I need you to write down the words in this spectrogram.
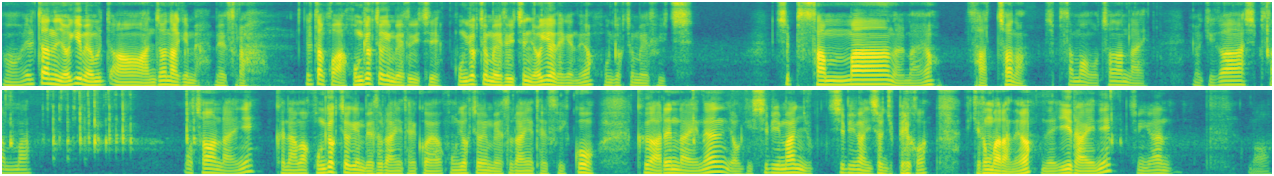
어, 일단은 여기 매물 어, 안전하게 매, 매수라. 일단 고- 아, 공격적인 매수 위치. 공격적 매수 위치는 여기가 되겠네요. 공격적 매수 위치. 13만 얼마요? 4,000원. 13만 5천원 라인. 여기가 13만 5천원 라인이 그나마 공격적인 매수 라인이 될 거예요. 공격적인 매수 라인이 될 수 있고 그 아랫 라인은 여기 12만 6, 12만 2,600원. 계속 말하네요. 네, 이 라인이 중요한 뭐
